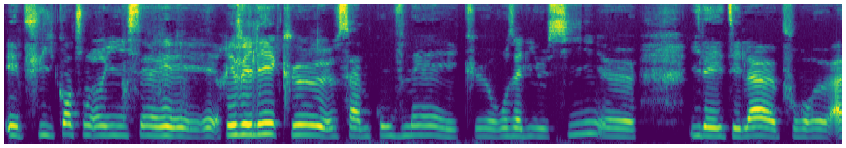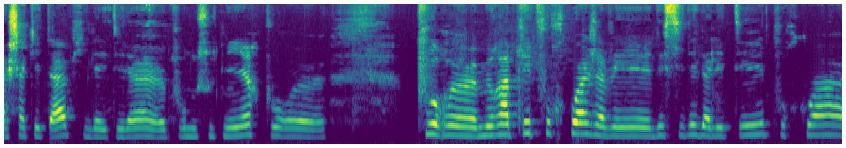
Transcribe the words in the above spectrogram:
Et puis quand on, il s'est révélé que ça me convenait et que Rosalie aussi. euh, il a été là pour euh, à chaque étape, il a été là euh, pour nous soutenir, pour pour me rappeler pourquoi j'avais décidé d'allaiter, pourquoi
